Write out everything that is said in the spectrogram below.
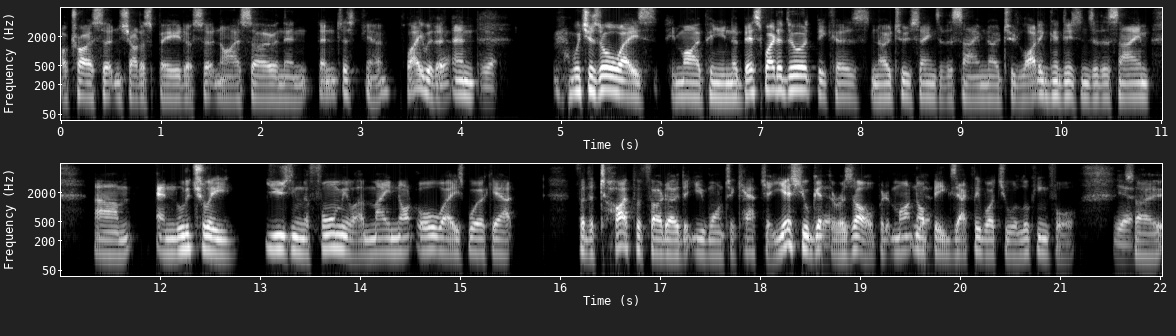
I'll try a certain shutter speed, a certain ISO, and then then just you know play with it. Yeah, And yeah. which is always, in my opinion, the best way to do it because no two scenes are the same, no two lighting conditions are the same. Um, and literally using the formula may not always work out for the type of photo that you want to capture. Yes, you'll get Yeah. the result, but it might not Yeah. be exactly what you were looking for. Yeah. So,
